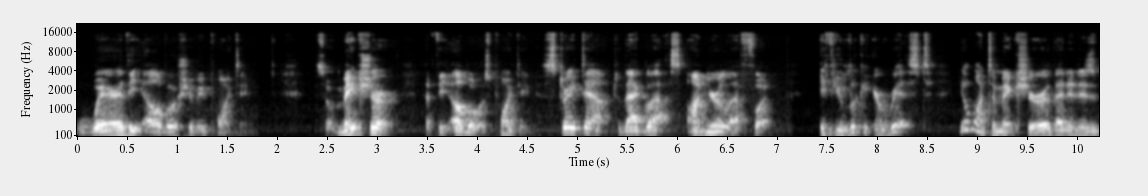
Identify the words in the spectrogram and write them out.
where the elbow should be pointing. So make sure that the elbow is pointing straight down to that glass on your left foot. If you look at your wrist, you'll want to make sure that it is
